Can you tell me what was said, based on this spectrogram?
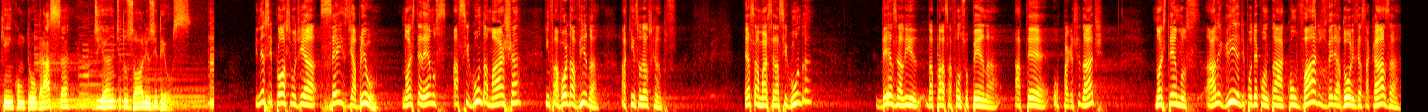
que encontrou graça diante dos olhos de Deus. E nesse próximo dia 6 de abril, nós teremos a segunda marcha em favor da vida aqui em São José dos Campos. Essa marcha será a segunda, desde ali da Praça Afonso Pena até o Parque da Cidade. Nós temos a alegria de poder contar com vários vereadores dessa casa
